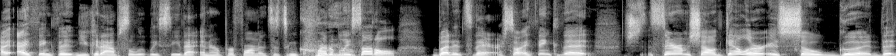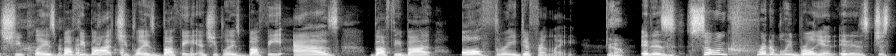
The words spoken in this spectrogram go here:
I, I think that you could absolutely see that in her performance. It's incredibly subtle, but it's there. So I think that Sarah Michelle Gellar is so good that she plays Buffy Bot, she plays Buffy, and she plays Buffy as Buffy Bot, all three differently. Yeah. It is so incredibly brilliant. It is just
